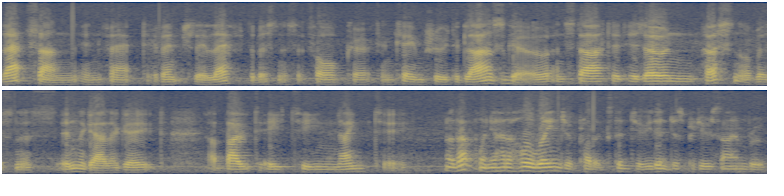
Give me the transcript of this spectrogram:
that son, in fact, eventually left the business at Falkirk and came through to Glasgow and started his own personal business in the Gallowgate about 1890. At that point, you had a whole range of products, didn't you? You didn't just produce Irn-Bru.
